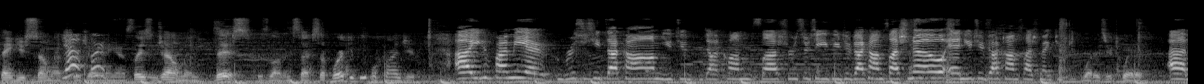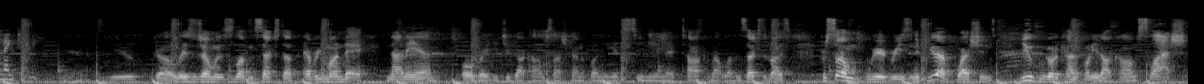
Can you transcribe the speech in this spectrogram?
thank you so much Yeah, for joining us. Ladies and gentlemen, this is Love and Sex Stuff. Where can people find you? Uh, you can find me at roosterteeth.com, youtube.com slash roosterteeth, youtube.com slash no, and youtube.com slash Meg Turney. What is your Twitter? Uh, Meg Turney. Yeah. you go. Ladies and gentlemen, this is Love and Sex Stuff every Monday, 9 a.m. over at youtube.com slash kinda funny. You get to see me and Nick talk about love and sex advice for some weird reason. If you have questions, you can go to kindafunny.com slash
